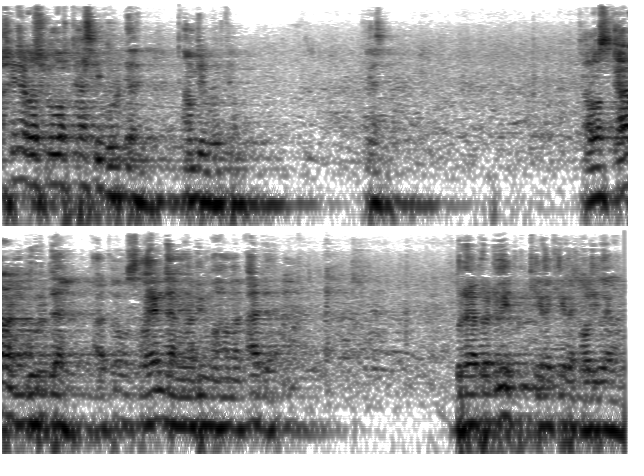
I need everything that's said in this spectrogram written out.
akhirnya Rasulullah kasih burdan ambil kasih. Kalau sekarang burdah atau selendang Nabi Muhammad ada, berapa duit kira-kira kalau dilelang?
